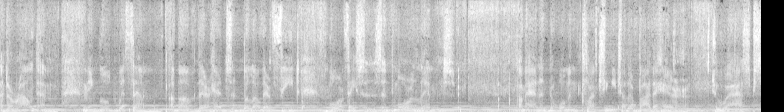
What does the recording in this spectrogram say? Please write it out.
and around them, mingled with them, above their heads and below their feet, more faces and more limbs. A man and a woman clutching each other by the hair, two asps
